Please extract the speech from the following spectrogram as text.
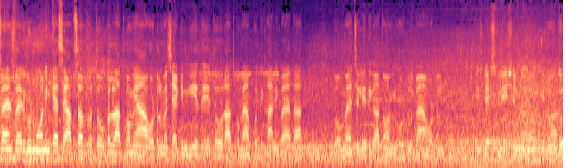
friends very good morning कैसे आप सब? तो कल रात को हम यहाँ होटल में चेक इन किए थे तो रात को मैं आपको दिखा नहीं पाया था। तो मैं चलिए दिखाता हूँ अभी होटल का है होटल इस डेस्टिनेशन के तो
